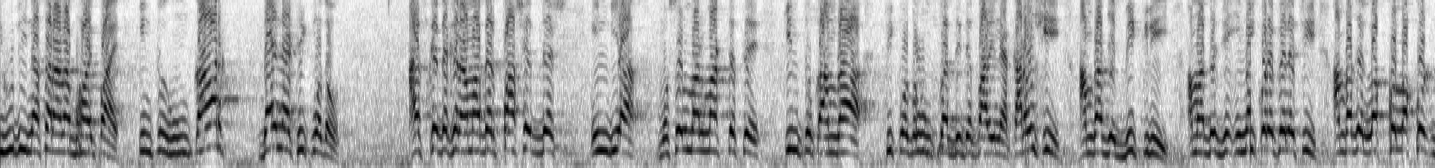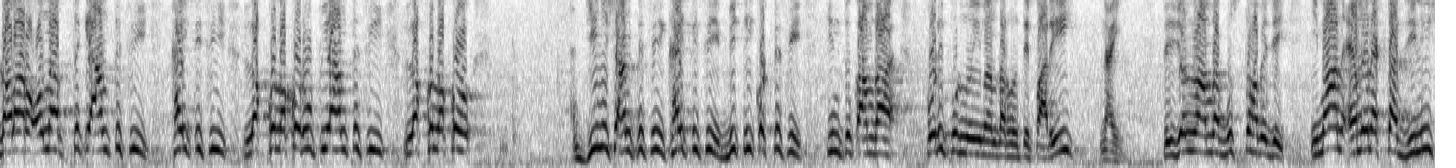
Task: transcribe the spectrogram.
ইহুদি, নাসারারা ভয় পায়, কিন্তু হুঙ্কার দেয় না ঠিক মতো আজকে দেখেন আমাদের পাশের দেশ, ইন্ডিয়া, মুসলমান মারতেছে, কিন্তু আমরা ঠিকমতো হুঙ্কার দিতে পারি না। কারণ কি? আমরা যে বিক্রি, আমাদের যে ইমাই করে ফেলেছি, আমরা যে লক্ষ লক্ষ ডলার ওনার থেকে আনতেছি, খাইতেছি, লক্ষ লক্ষ রুপিয়া আনতেছি, লক্ষ লক্ষ জিনিস আনতেছি, খাইতেছি, বিক্রি করতেছি, কিন্তু আমরা পরিপূর্ণ ইমানদার হতে পারি নাই। এই জন্য আমরা বুঝতে হবে যে ইমান এমন একটা জিনিস,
